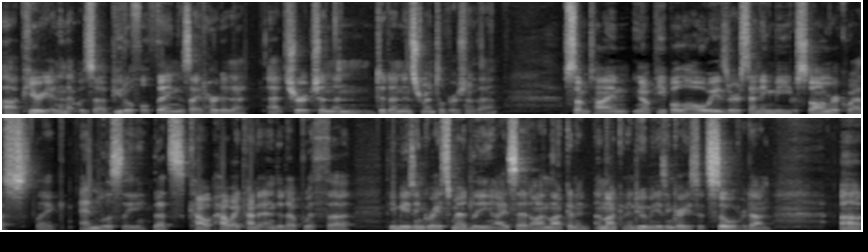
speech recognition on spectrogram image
Uh, period, and that was uh, "Beautiful Things." I'd heard it at, at church, and then did an instrumental version of that. Sometime you know people always are sending me song requests like endlessly. That's how, how i kind of ended up with uh, the amazing grace medley. I said oh, i'm not gonna i'm not gonna do amazing grace. It's so overdone. Uh,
